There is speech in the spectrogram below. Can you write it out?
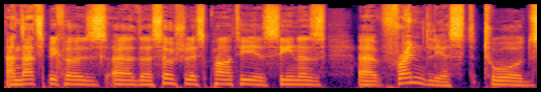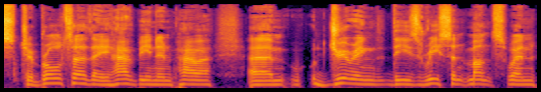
And that's because uh, the Socialist Party is seen as uh, friendliest towards Gibraltar. They have been in power um, during these recent months when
